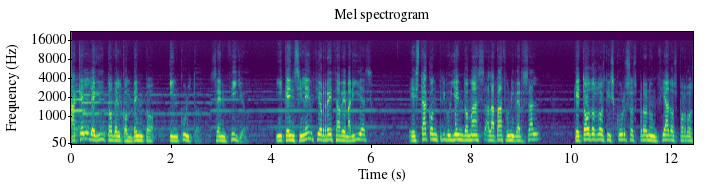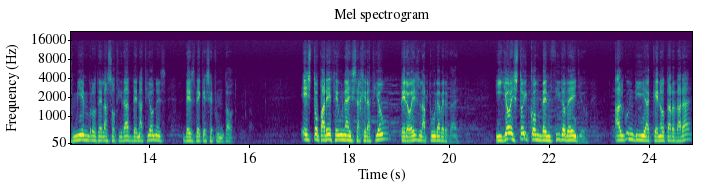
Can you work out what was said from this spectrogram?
Aquel leguito del convento, inculto, sencillo, y que en silencio reza Ave Marías, está contribuyendo más a la paz universal que todos los discursos pronunciados por los miembros de la Sociedad de Naciones desde que se fundó. Esto parece una exageración, pero es la pura verdad. Y yo estoy convencido de ello. Algún día que no tardará,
